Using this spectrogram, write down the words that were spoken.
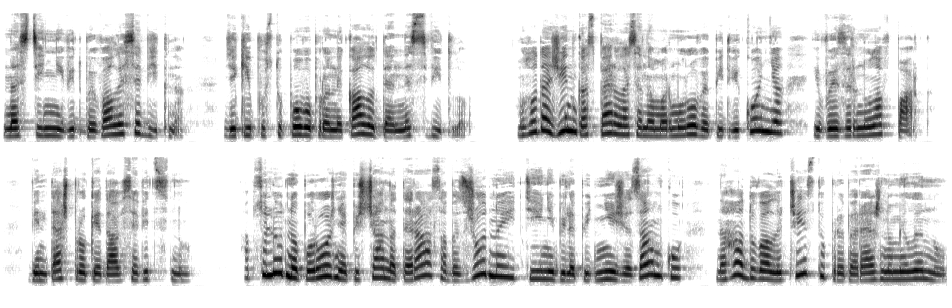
на стіні відбивалися вікна, в які поступово проникало денне світло. Молода жінка сперлася на мармурове підвіконня і визирнула в парк. Він теж прокидався від сну. Абсолютно порожня піщана тераса без жодної тіні біля підніжжя замку нагадували чисту прибережну мілину.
